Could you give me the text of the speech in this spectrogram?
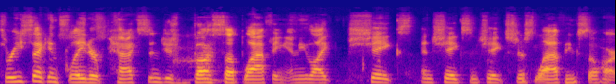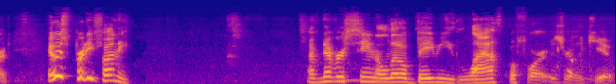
three seconds later, Paxton just busts up laughing, and he like shakes and shakes and shakes, just laughing so hard. It was pretty funny. I've never seen a little baby laugh before. It was really cute.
